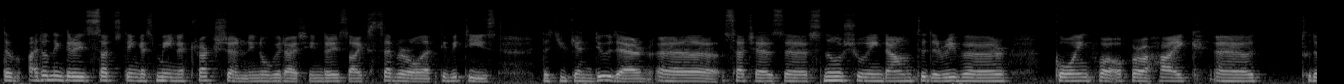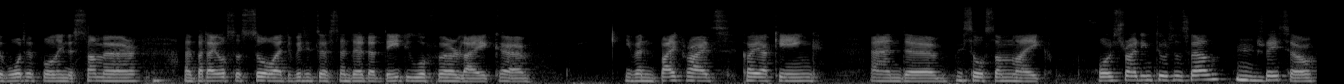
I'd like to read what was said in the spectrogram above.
The, I don't think there is such thing as main attraction in Ovirajin. There is like several activities that you can do there, uh, such as uh, snowshoeing down to the river, going for for a hike uh, to the waterfall in the summer. Uh, but I also saw at the visitor center that they do offer like uh, even bike rides, kayaking, and uh, I saw some like horse riding tours as well Mm. actually. So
